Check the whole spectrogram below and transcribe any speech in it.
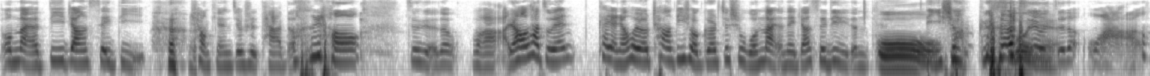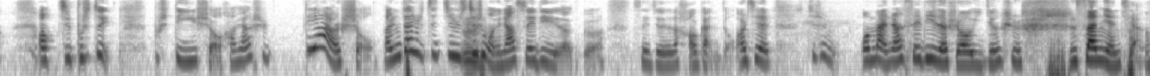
我买了第一张 CD，唱片就是他的，然后就觉得哇，然后他昨天开演唱会时候唱的第一首歌就是我买的那张 CD 里的哦第一首歌，所以我觉得哇哦，其实不是最不是第一首，好像是第二首，反正但是这就是就是我那张 CD 里的歌，所以觉得好感动，而且就是。我买张 CD 的时候已经是十三年前了。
